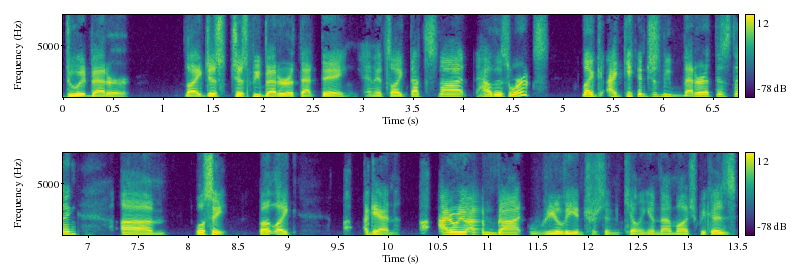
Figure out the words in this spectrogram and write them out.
do it better? Like just just be better at that thing. And it's like that's not how this works. Like i can't just be better at this thing. Um we'll see. But like again I- don't i'm not really interested in killing him that much because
